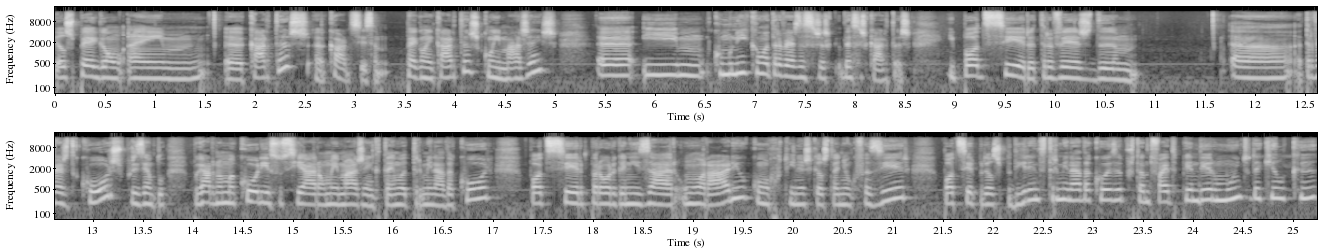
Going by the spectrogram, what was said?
eles pegam em cartas, card system, pegam em cartas com imagens e comunicam através dessas, dessas cartas. E pode ser através de Uh, através de cores, por exemplo, pegar numa cor e associar a uma imagem que tem uma determinada cor, pode ser para organizar um horário com rotinas que eles tenham que fazer, pode ser para eles pedirem determinada coisa, portanto, vai depender muito daquilo que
